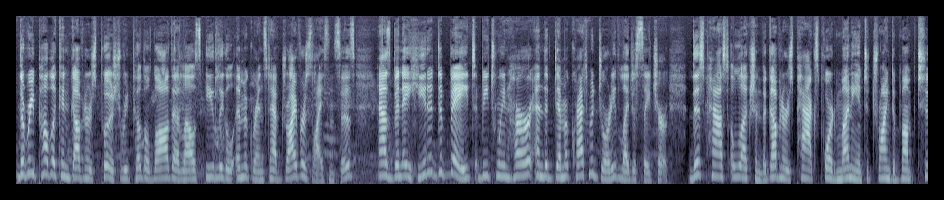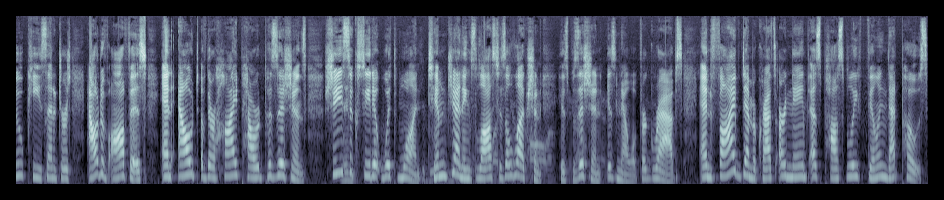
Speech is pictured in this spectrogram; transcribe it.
The Republican governor's push to repeal the law that allows illegal immigrants to have driver's licenses has been a heated debate between her and the Democrat majority legislature. This past election, the governor's PACs poured money into to trying to bump two key senators out of office and out of their high powered positions. She mm. succeeded with one. Tim Jennings lost his election. His position is now up for grabs. And five Democrats are named as possibly filling that post.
